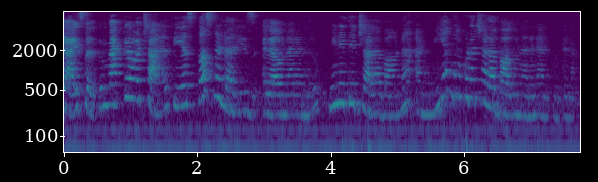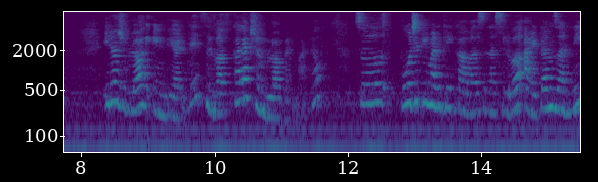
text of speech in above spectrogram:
Guys welcome back to our channel PS personal diaries ఎలా ఉన్నారు అందరూ? నేనైతే చాలా బాగున్నా అండ్ మీ అందరూ కూడా చాలా బాగున్నారని అనుకుంటున్నా. ఈరోజు వ్లాగ్ ఏంటి అంటే సిల్వర్ కలెక్షన్ వ్లాగ్ అనమాట సో పూజకి మనకి కావాల్సిన సిల్వర్ ఐటమ్స్ అన్నీ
